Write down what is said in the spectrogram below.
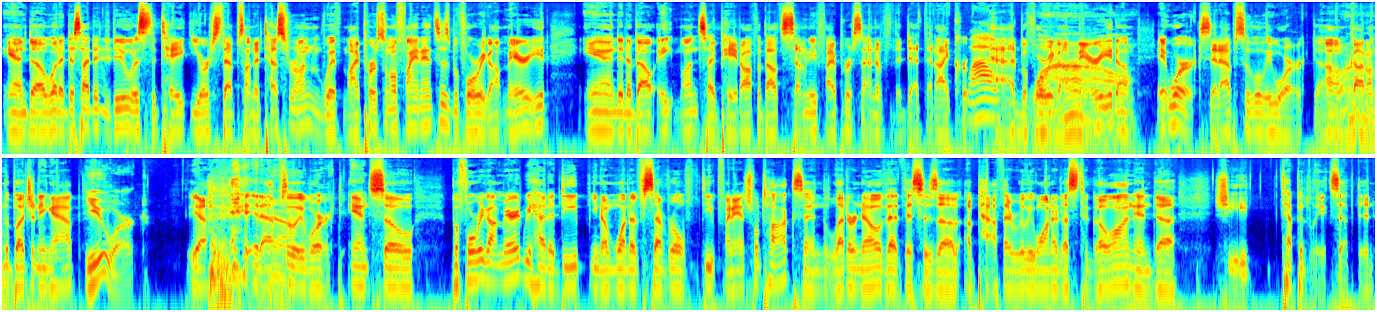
and uh, what I decided to do was to take your steps on a test run with my personal finances before we got married. And in about eight months, I paid off about 75% of the debt that I cur- Wow. had before we got married. Um, it works. It absolutely worked. Um, Got on the budgeting app. You worked. Yeah, it absolutely worked. And so before we got married, we had a deep, you know, one of several deep financial talks and let her know that this is a, a path I really wanted us to go on. And uh, she tepidly accepted.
